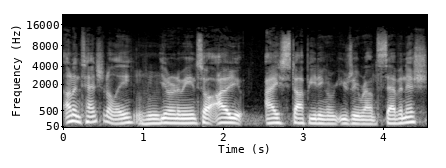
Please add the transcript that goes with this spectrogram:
unintentionally, Mm-hmm. you know what I mean. So I I stop eating usually around seven ish,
